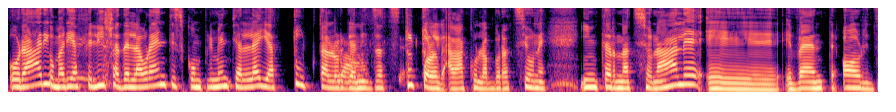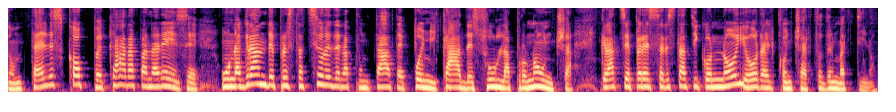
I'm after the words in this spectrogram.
orario. Maria sì. Felicia De Laurentiis, complimenti a lei, a tutta l'organizzazione, tutta la collaborazione internazionale e Event Horizon Telescope. Cara Panarese, una grande prestazione della puntata e poi mi cade sulla pronuncia. Grazie per essere stati con noi. Ora il concerto del mattino.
